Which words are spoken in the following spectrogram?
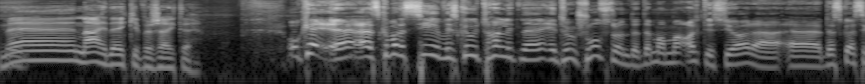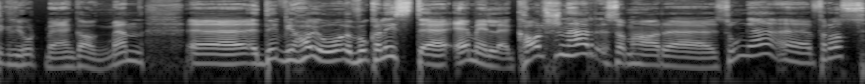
Men nei, det er ikke prosjektet. OK, eh, jeg skal bare si Vi skal jo ta en liten introduksjonsrunde. Det må man alltids gjøre. Eh, Det skulle jeg sikkert gjort med en gang. Men eh, det, vi har jo vokalist Emil Karlsen her, som har sunget for oss.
